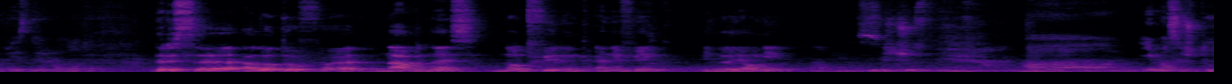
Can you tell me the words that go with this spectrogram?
What is there a lot of? There is uh, a lot of uh, numbness, not feeling anything in the yoni. Безчувственост. А, има също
